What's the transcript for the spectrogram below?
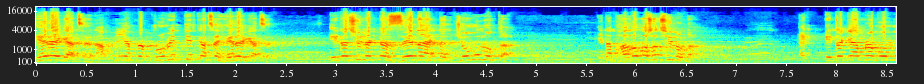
হেরে গেছেন। আপনি আপনার প্রবৃত্তির কাছে হেরে গেছেন। এটা ছিল একটা জেনা, একটা যৌনতা। এটা ভালোবাসা ছিল না। এটাকে আমরা বলব,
